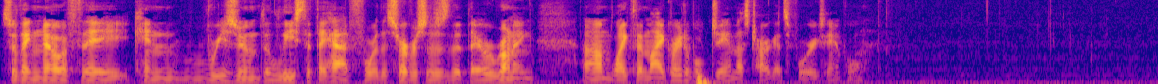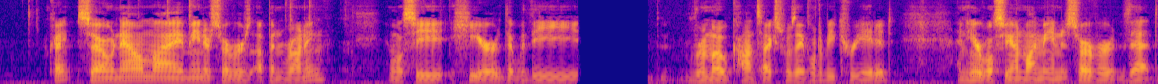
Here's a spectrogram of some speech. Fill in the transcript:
so they know if they can resume the lease that they had for the services that they're running um, like the migratable JMS targets, for example. Okay, so now my managed server is up and running, and we'll see here that with the remote context was able to be created. And here we'll see on my managed server that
